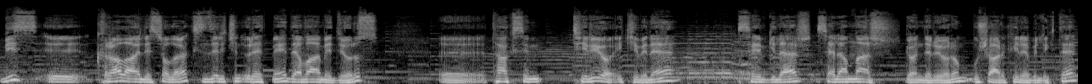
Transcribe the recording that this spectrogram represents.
Biz e, kral ailesi olarak sizler için üretmeye devam ediyoruz. E, Taksim Trio ekibine sevgiler, selamlar gönderiyorum bu şarkıyla birlikte.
